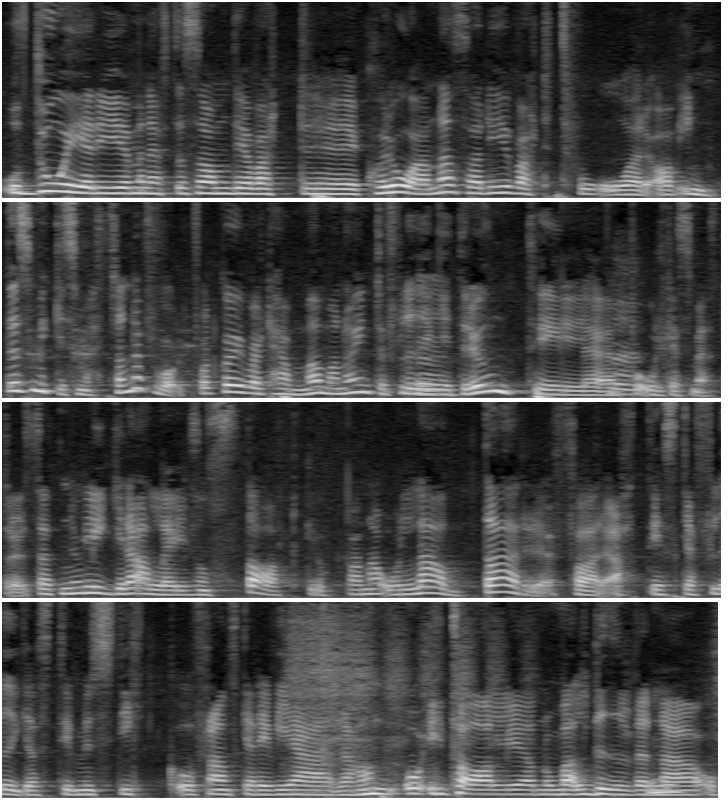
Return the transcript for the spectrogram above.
Och då är det ju, men eftersom det har varit eh, corona så har det ju varit två år av inte så mycket semestrande för folk. Folk har ju varit hemma, man har ju inte flugit runt till, eh, på olika semestrar. Så att nu ligger alla i liksom startgroparna och laddar för att det ska flygas till Mystik och franska rivieran och Italien och Maldiverna och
